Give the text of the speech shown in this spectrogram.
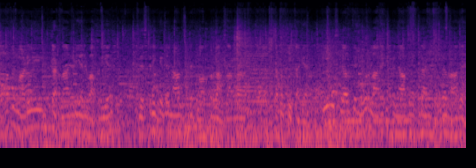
ਬਹੁਤ ਮਾੜੀ ਘਟਨਾ ਜਿਹੜੀ ਅੱਜ ਵਾਪਰੀ ਹੈ। ਜਿਸ ਤਰੀਕੇ ਦੇ ਨਾਲ ਸਾਡੇ ਬਲਾਕ ਪ੍ਰਧਾਨ ਸਾਹਿਬ ਦਾ ਕਤਲ ਕੀਤਾ ਗਿਆ, ਇਹ ਇਸ ਗੱਲ ਤੇ ਜ਼ੋਰ ਲਾ ਰਿਹਾ ਕਿ ਪੰਜਾਬ ਦੇ ਜਿਹੜਾ ਜਿਹੜਾ ਰਾਜ ਹੈ।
